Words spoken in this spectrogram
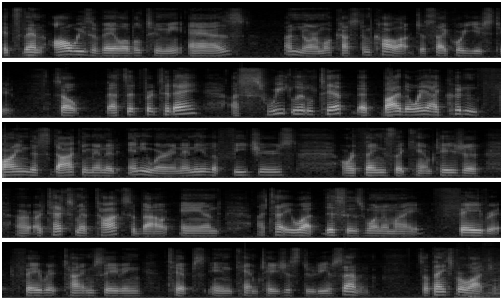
it's then always available to me as a normal custom callout, just like we're used to. So that's it for today. A sweet little tip that, by the way, I couldn't find this documented anywhere in any of the features or things that Camtasia or, or TechSmith talks about. And I tell you what, this is one of my favorite, favorite time-saving tips in Camtasia Studio 7. So thanks for watching.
